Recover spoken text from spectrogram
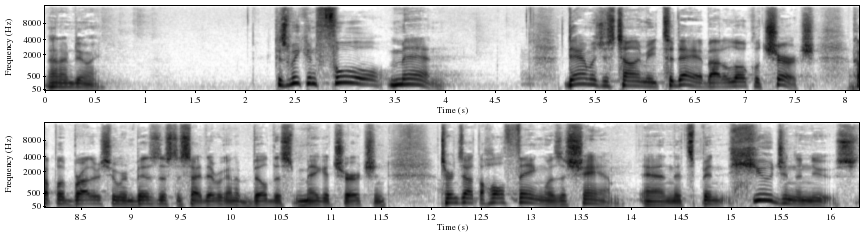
that I'm doing? Because we can fool men. Dan was just telling me today about a local church. A couple of brothers who were in business decided they were going to build this mega church, and Turns out the whole thing was a sham, and it's been huge in the news.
